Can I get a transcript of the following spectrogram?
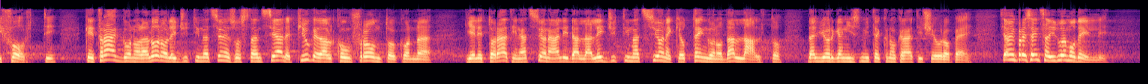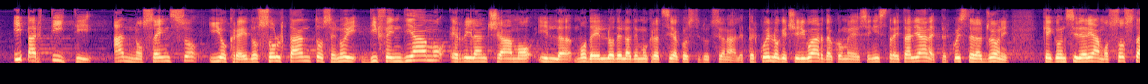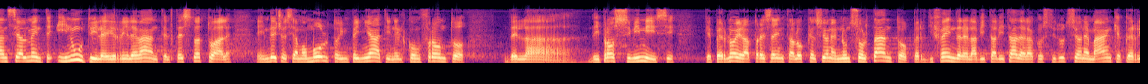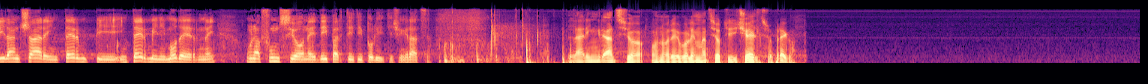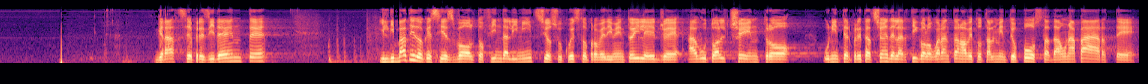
forti che traggono la loro legittimazione sostanziale più che dal confronto con gli elettorati nazionali dalla legittimazione che ottengono dall'alto dagli organismi tecnocratici europei. Siamo in presenza di due modelli. I partiti hanno senso, io credo, soltanto se noi difendiamo e rilanciamo il modello della democrazia costituzionale. Per quello che ci riguarda come sinistra italiana e per queste ragioni che consideriamo sostanzialmente inutile e irrilevante il testo attuale e invece siamo molto impegnati nel confronto della, dei prossimi mesi che per noi rappresenta l'occasione non soltanto per difendere la vitalità della Costituzione, ma anche per rilanciare in, tempi, in termini moderni una funzione dei partiti politici. Grazie. La ringrazio, onorevole Mazziotti di Celso. Prego. Grazie Presidente. Il dibattito che si è svolto fin dall'inizio su questo provvedimento di legge ha avuto al centro un'interpretazione dell'articolo 49 totalmente opposta. Da una parte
